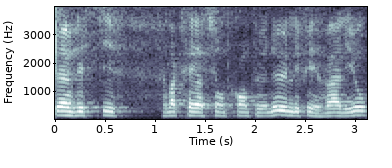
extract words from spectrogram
tu investis في la création de contenu اللي فيه value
